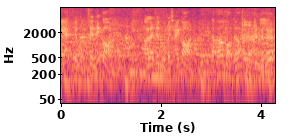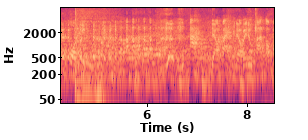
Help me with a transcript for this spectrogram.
เงี้ยเดี๋ยวผมเซ็นให้ก่อนเอาลายเซ็นผมไปใช้ก่อน แล้วก็บอกด้วยว่าเอออันนี้โอนให้ดู อะเดี๋ยวไปเดี๋ยวไปดูพาร์ทต่อไป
